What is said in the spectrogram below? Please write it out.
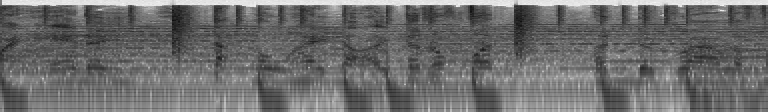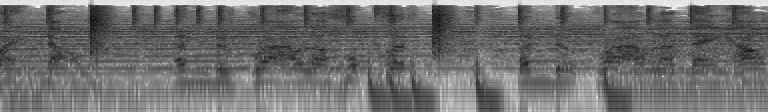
mẹ đi, Tắt ngu hay đợi ta rút vít Underground là phản động, Underground là hút hít Underground là đàn ông,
